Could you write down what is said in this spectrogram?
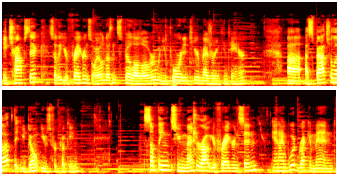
a chopstick so that your fragrance oil doesn't spill all over when you pour it into your measuring container, uh, a spatula that you don't use for cooking, something to measure out your fragrance in, and I would recommend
